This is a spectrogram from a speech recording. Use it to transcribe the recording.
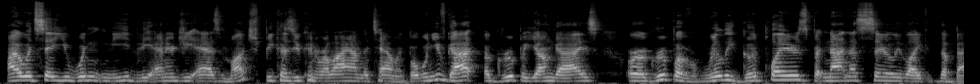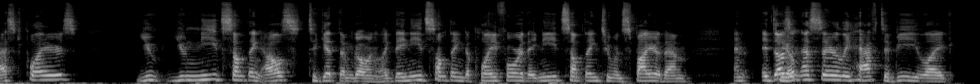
I would say you wouldn't need the energy as much because you can rely on the talent. But when you've got a group of young guys or a group of really good players but not necessarily like the best players, you you need something else to get them going. Like they need something to play for, they need something to inspire them. And it doesn't Yep. necessarily have to be like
